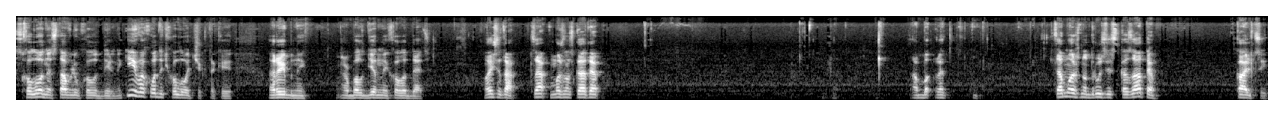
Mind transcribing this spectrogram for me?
схолоне, ставлю в холодильник. І виходить холодчик такий рибний, обалденний холодець. Ось так, це можна сказати. Е, Це можна, друзі, сказати кальцій.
